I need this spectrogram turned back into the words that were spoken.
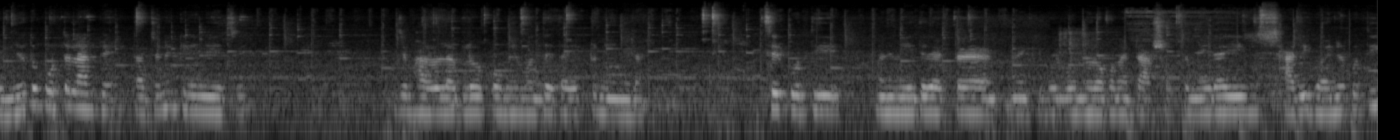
এমনিও তো পড়তে লাগবে, তার জন্য কিনে নিয়েছি। যে ভালো লাগল কমের মধ্যে, তাই একটু নিয়ে নিলাম। সের প্রতি মানে মেয়েদের একটা মানে কী বলব, অন্যরকম একটা আসক্ত। মেয়েরা এই শাড়ি গয়নার প্রতি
